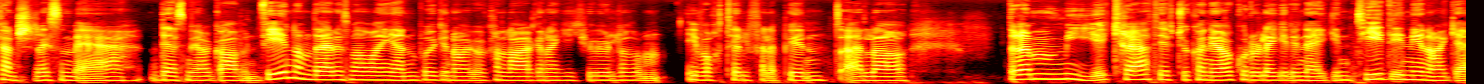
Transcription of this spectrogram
kanskje liksom er det som gjør gaven fin. Om det er liksom at man gjenbruker noe og kan lage noe kult, sånn, i vårt tilfelle pynt, eller Det er mye kreativt du kan gjøre hvor du legger din egen tid inn i noe.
